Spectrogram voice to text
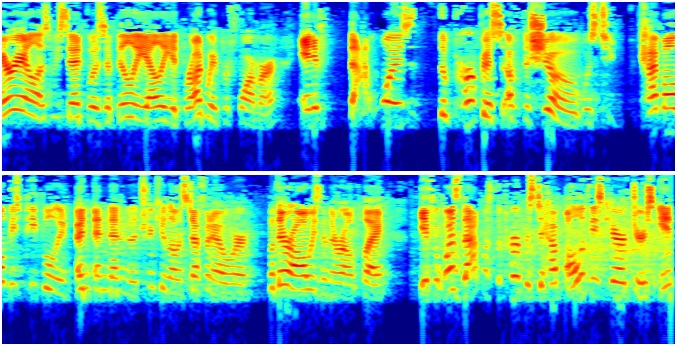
Ariel, as we said, was a Billy Elliot Broadway performer, and if that was the purpose of the show, was to have all these people, in, and, and then the Trinculo and Stephano were, but they're always in their own play. If it was that was the purpose to have all of these characters in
